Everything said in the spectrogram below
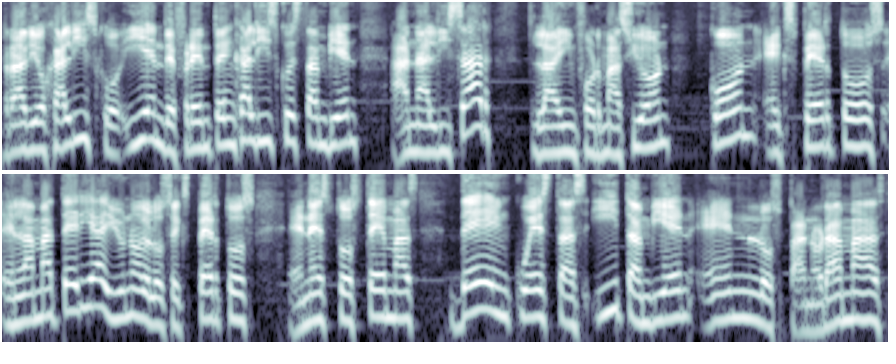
Radio Jalisco. Y en De Frente en Jalisco es también analizar la información con expertos en la materia y uno de los expertos en estos temas de encuestas y también en los panoramas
